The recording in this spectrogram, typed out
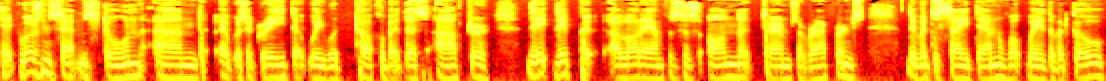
it wasn't set in stone and it was agreed that we would talk about this after they, they put a lot of emphasis on the terms of reference. They would decide then what way they would go.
